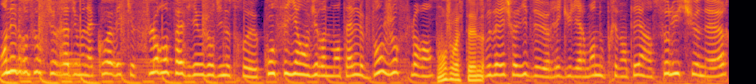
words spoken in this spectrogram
On est de retour sur Radio Monaco avec Florent Favier, aujourd'hui notre conseiller environnemental. Bonjour Florent. Bonjour Estelle. Vous avez choisi de régulièrement nous présenter un solutionneur,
